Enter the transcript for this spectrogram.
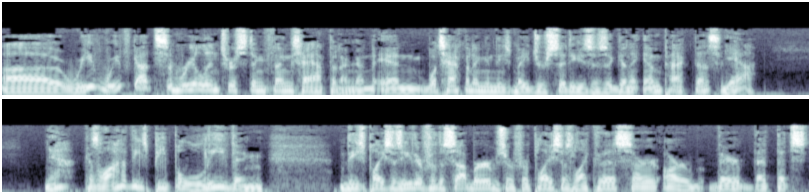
Uh, we we've got some real interesting things happening, and and what's happening in these major cities is it going to impact us? Yeah, yeah, because a lot of these people leaving these places, either for the suburbs or for places like this, are are there that that's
